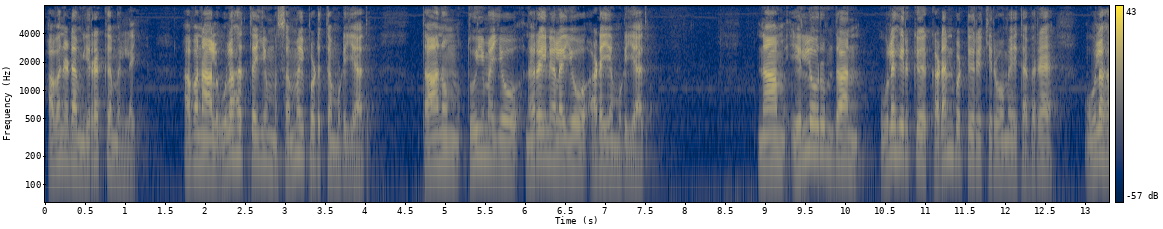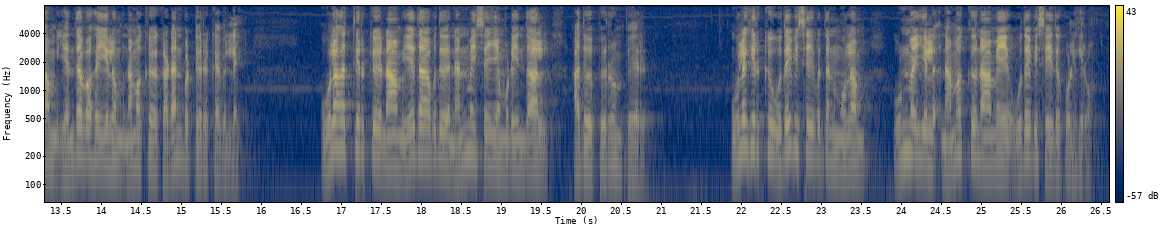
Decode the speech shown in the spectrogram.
அவனிடம் இரக்கமில்லை. அவனால் உலகத்தையும் செம்மைப்படுத்த முடியாது. தானும் தூய்மையோ நிறைநிலையோ அடைய முடியாது. நாம் எல்லோரும் தான் உலகிற்கு கடன்பட்டிருக்கிறோமே தவிர உலகம் எந்த வகையிலும் நமக்கு கடன்பட்டிருக்கவில்லை. உலகத்திற்கு நாம் ஏதாவது நன்மை செய்ய முடிந்தால் அது பெரும் பேர். உலகிற்கு உதவி செய்வதன் மூலம் உண்மையில் நமக்கு நாமே உதவி செய்து கொள்கிறோம்.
